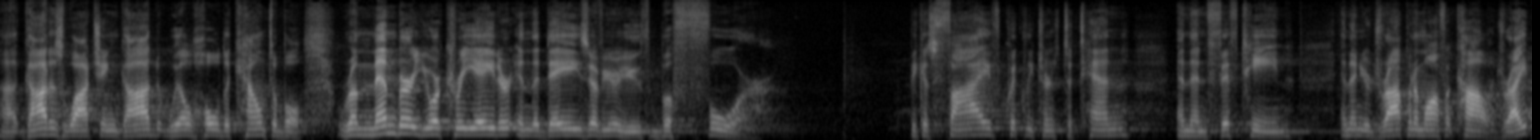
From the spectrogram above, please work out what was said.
uh, God is watching, God will hold accountable. Remember your Creator in the days of your youth before. Because five quickly turns to 10 and then 15, and then you're dropping them off at college, right?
